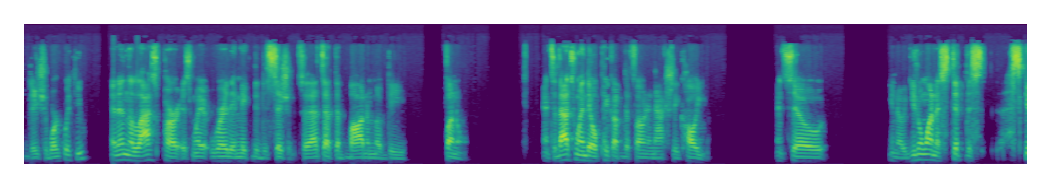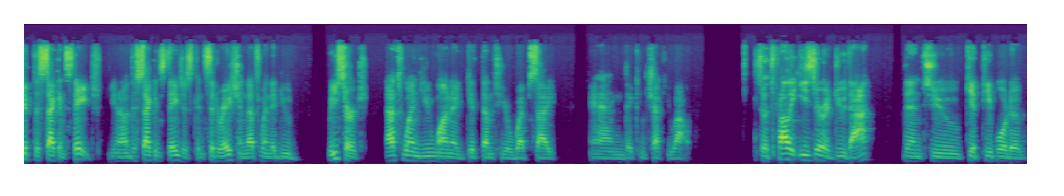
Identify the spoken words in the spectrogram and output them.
they should work with you. And then the last part is where, where they make the decision. So that's at the bottom of the funnel. And so that's when they'll pick up the phone and actually call you. And so, you know, you don't want to skip this skip the second stage. You know, the second stage is consideration. That's when they do research. That's when you want to get them to your website and they can check you out. So it's probably easier to do that than to get people to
